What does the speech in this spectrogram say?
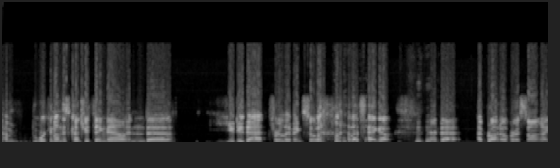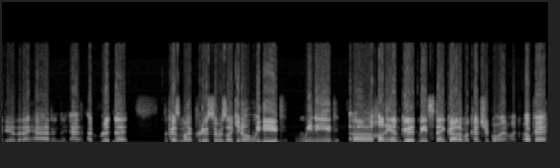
I'm working on this country thing now, and uh, you do that for a living, so let's hang out. And uh, I brought over a song idea that I had, and I, I'd written it because my producer was like, you know what we need? We need uh, "Honey I'm Good" meets "Thank God I'm a Country Boy." I'm like, okay.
